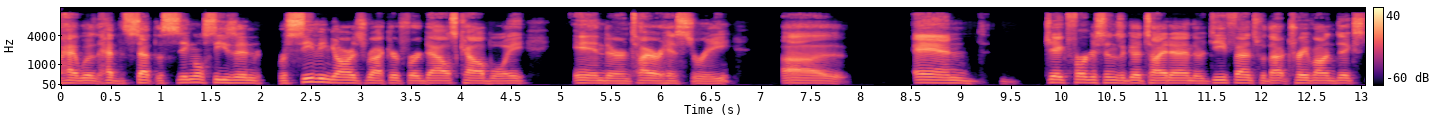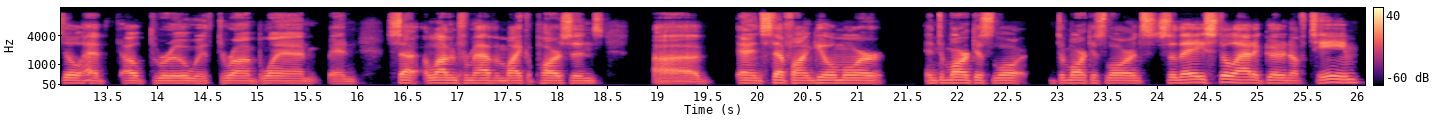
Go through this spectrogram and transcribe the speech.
had was had set the single season receiving yards record for a Dallas Cowboy in their entire history. Uh, and Jake Ferguson's a good tight end. Their defense without Trevon Diggs still had helped through with DaRon Bland and set 11 from having Micah Parsons uh, and Stephon Gilmore and Demarcus Law- Demarcus Lawrence. So they still had a good enough team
